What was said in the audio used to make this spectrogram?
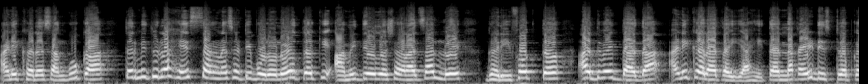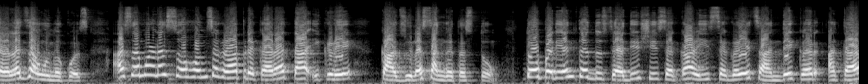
आणि खरं सांगू का? तर मी तुला हेच सांगण्यासाठी बोलवलं होतं की आम्ही देवदर्शनाला चाललोय घरी फक्त अद्वैत दादा आणि कराताई आहे. त्यांना काही डिस्टर्ब करायला जाऊ नकोस. असं म्हणत सोहम सगळा प्रकार आता इकडे काजूला सांगत असतो. तोपर्यंत दुसऱ्या दिवशी सकाळी सगळे चांदेकर आता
